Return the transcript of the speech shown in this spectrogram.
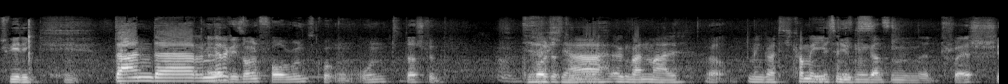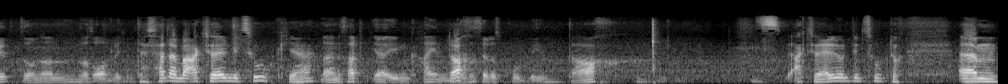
Schwierig. Dann der Äh, Mirk wir sollen Four Rooms gucken und das stimmt. solltest du ja, irgendwann mal. Ja. Mein Gott, ich komme eh Nicht zu nichts. ganzen äh, Trash-Shit, sondern was ordentliches. Das hat aber aktuellen Bezug, ja. Nein, das hat ja eben keinen. Doch. Das ist ja das Problem. Doch. Das ist aktuell und Bezug, doch. Ähm,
